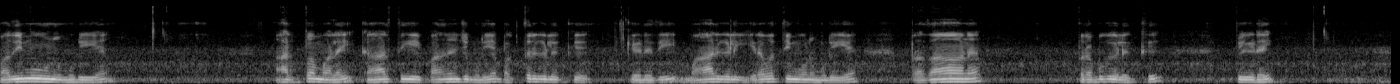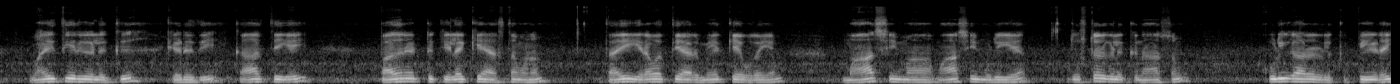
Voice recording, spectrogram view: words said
பதிமூணு முடிய அற்பமலை கார்த்திகை பதினஞ்சு முடிய பக்தர்களுக்கு கெடுதி மார்கழி இருபத்தி மூணு முடிய பிரதான பிரபுகளுக்கு பீடை வைத்தியர்களுக்கு கெடுதி கார்த்திகை பதினெட்டு கிழக்கே அஸ்தமனம் தை இருபத்தி ஆறு மேற்கே உதயம் மாசி மா மாசி முடிய துஷ்டர்களுக்கு நாசம் குடிகாரர்களுக்கு பீடை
